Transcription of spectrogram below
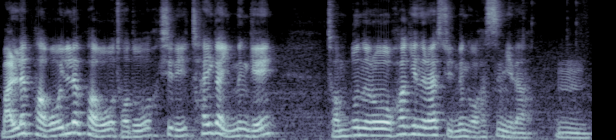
말렙하고 1렙하고 저도 확실히 차이가 있는 게 전분으로 확인을 할 수 있는 것 같습니다. 음.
